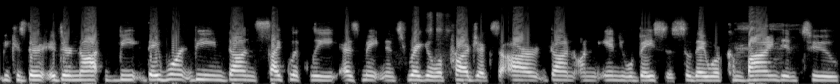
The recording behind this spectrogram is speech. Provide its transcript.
because they're they're not be they weren't being done cyclically as maintenance regular projects are done on an annual basis. So they were combined into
